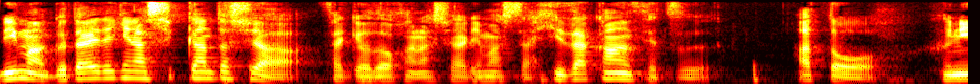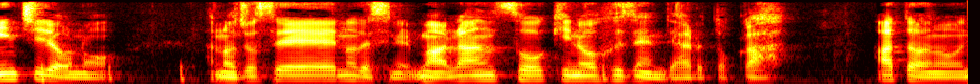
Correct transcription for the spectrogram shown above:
今、具体的な疾患としては、先ほどお話ありました、膝関節、あと、不妊治療のあの女性のですね、まあ、卵巣機能不全であるとか、あとあの、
